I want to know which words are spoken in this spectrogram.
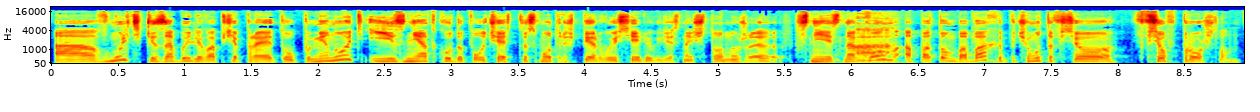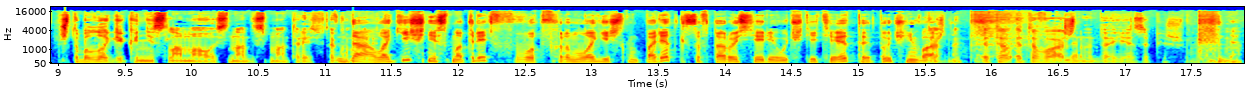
А в мультике забыли вообще про это упомянуть, и из ниоткуда, получается, ты смотришь первую серию, где, значит, он уже с ней знаком, а, а потом бабах, и почему-то все, все в прошлом. Чтобы логика не сломалась, надо смотреть в таком Да, порядке. логичнее смотреть вот в хронологическом порядке со второй серии, учтите это, это очень важно. Это, это важно, да, да я запишу. Да.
